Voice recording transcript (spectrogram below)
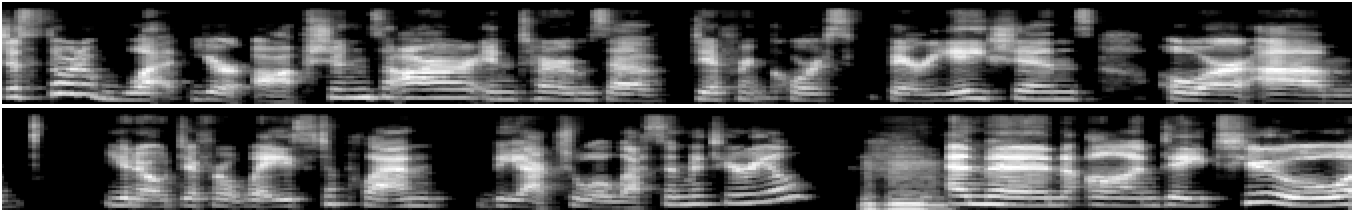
just sort of what your options are in terms of different course variations or, um, you know, different ways to plan the actual lesson material. Mhm. And then on day two,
